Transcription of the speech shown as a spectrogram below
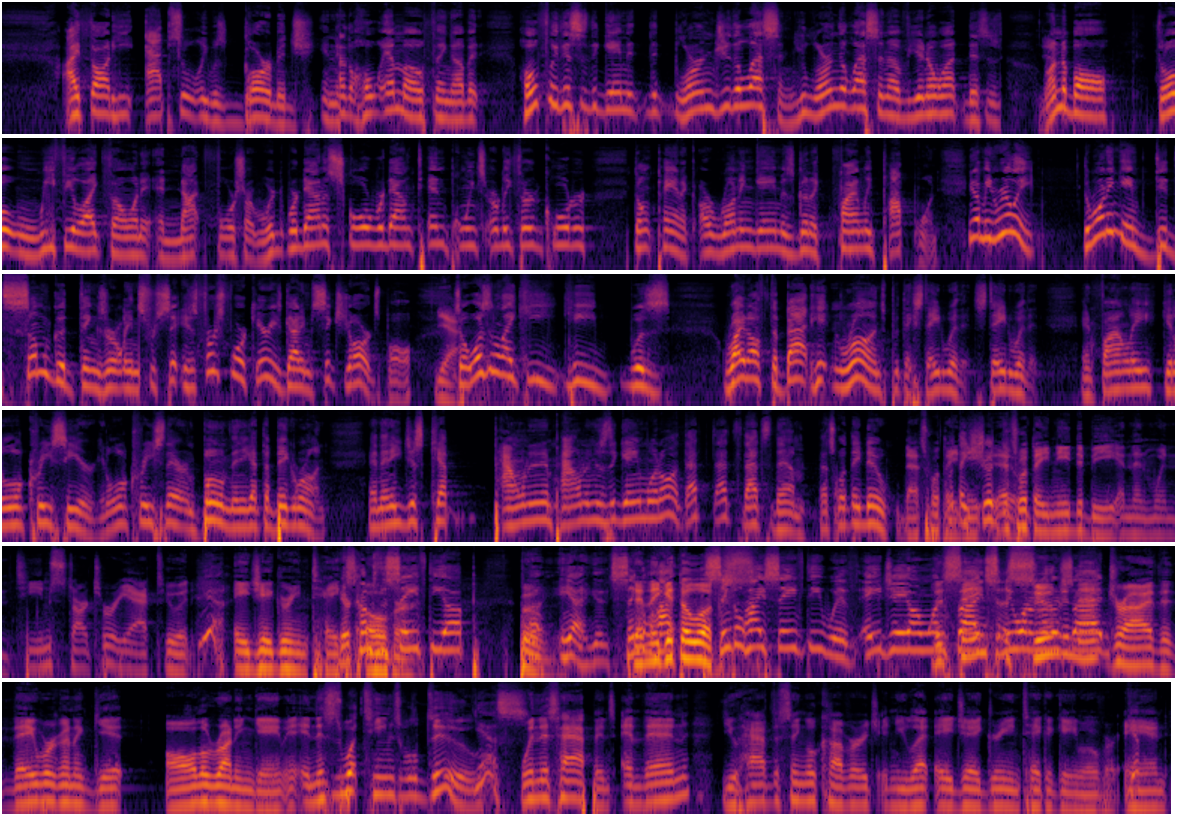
I thought he absolutely was garbage in the whole mo thing of it. Hopefully, this is the game that, that learns you the lesson. You learned the lesson of you know what this is. Run the ball, throw it when we feel like throwing it, and not force our. We're, we're down a score. We're down ten points early third quarter. Don't panic. Our running game is going to finally pop one. You know, I mean, really. The running game did some good things early. His first four carries got him six yards, Paul. Yeah. So it wasn't like he he was right off the bat hitting runs, but they stayed with it, stayed with it, and finally get a little crease here, get a little crease there, and boom, then you got the big run, and then he just kept pounding and pounding as the game went on. That that's that's them. That's what they do. That's what they, they need. should That's do. what they need to be. And then when teams start to react to it, Yeah. AJ Green takes Here comes over. the safety up. Boom. Uh, yeah, single they high, get the looks. Single high safety with AJ on one the side, Saints assumed in side. that drive that they were going to get all the running game, and this is what teams will do. Yes. when this happens, and then you have the single coverage, and you let AJ Green take a game over, and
